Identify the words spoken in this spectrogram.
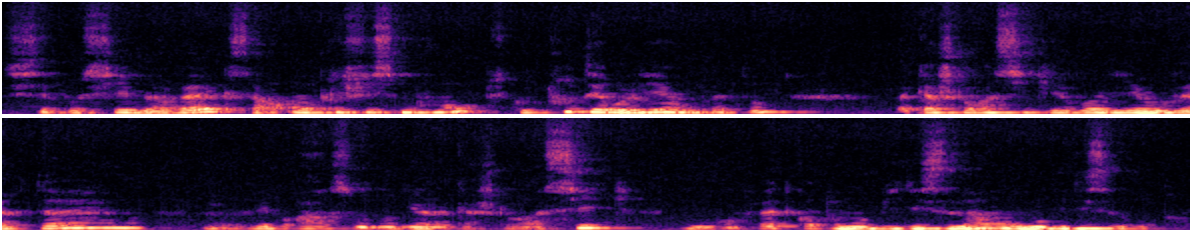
si c'est possible, avec. Ça amplifie ce mouvement, puisque tout est relié en fait. Hein. La cage thoracique est reliée aux vertèbres euh, les bras sont reliés à la cage thoracique. Donc en fait, quand on mobilise l'un, on mobilise l'autre.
